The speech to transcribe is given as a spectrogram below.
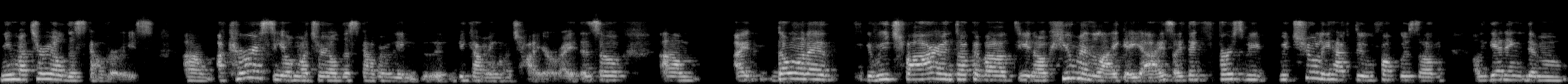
new material discoveries, um, accuracy of material discovery becoming much higher, right? And so um, I don't want to reach far and talk about you know human-like AIs. I think first we we truly have to focus on on getting them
